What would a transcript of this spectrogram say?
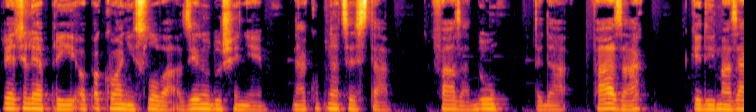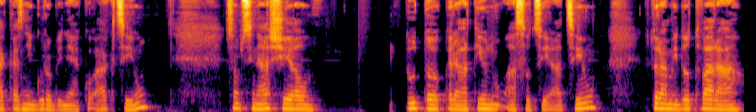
Priatelia, pri opakovaní slova zjednodušenie, nákupná cesta, fáza DU, teda fáza, kedy má zákazník urobiť nejakú akciu, som si našiel túto kreatívnu asociáciu, ktorá mi dotvára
